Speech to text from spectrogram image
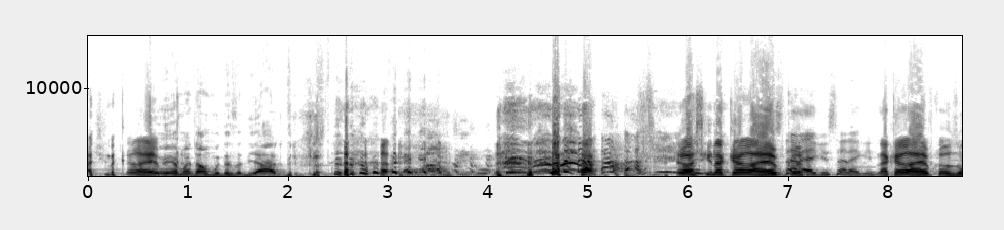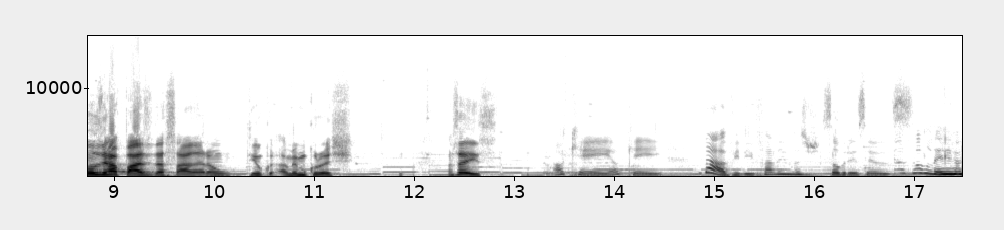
acho que naquela Eu ia época. mandar uma mudança de hábito. Eu acho que naquela Easter época. egg, easter egg. Naquela época, os 11 rapazes da sala eram, tinham o mesmo crush. Mas é isso. Ok, ok. Davine, fale-nos sobre os seus... Eu não lembro,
